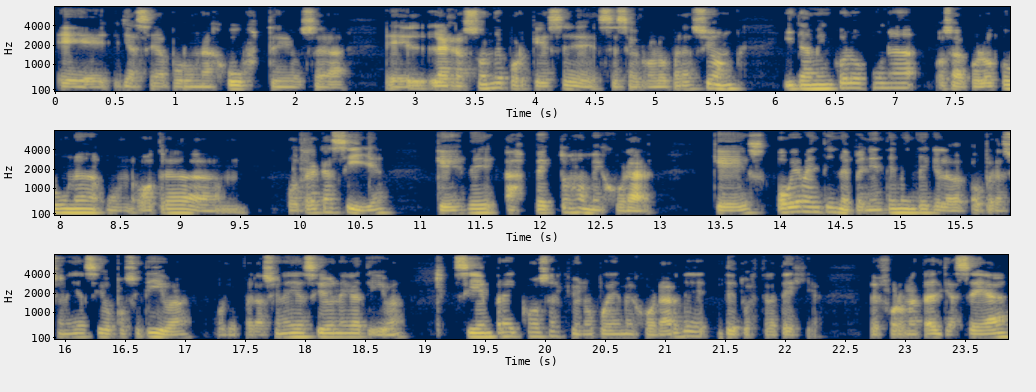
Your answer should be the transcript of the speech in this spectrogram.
eh, ya sea por un ajuste, o sea, la razón de por qué se, cerró la operación y también coloco una, o sea, coloco una, otra, otra casilla que es de aspectos a mejorar que es obviamente independientemente de que la operación haya sido positiva o la operación haya sido negativa, siempre hay cosas que uno puede mejorar de, tu estrategia, de forma tal, ya sea,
